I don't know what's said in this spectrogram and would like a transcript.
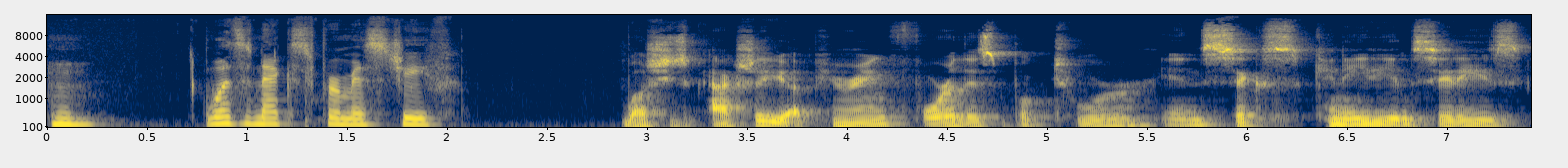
Hmm. What's next for Miss Chief? Well, she's actually appearing for this book tour in six Canadian cities.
